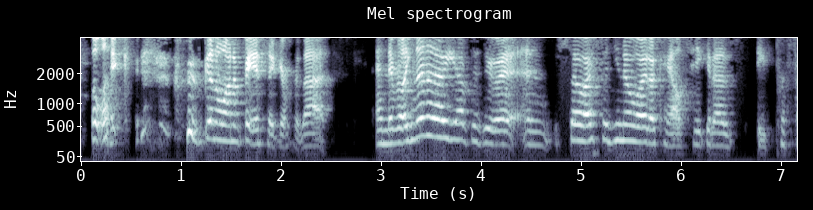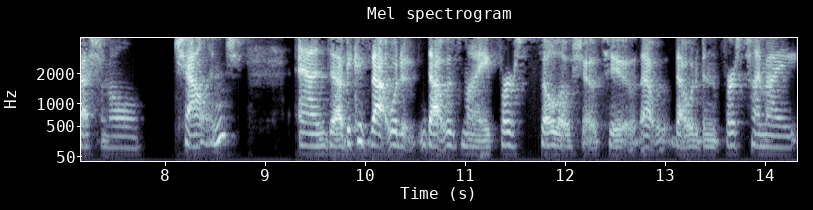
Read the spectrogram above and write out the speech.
like, who's going to want to pay a ticket for that? and they were like, no, no, no, you have to do it. And so I said, you know what? Okay, I'll take it as a professional challenge. And uh, because that would that was my first solo show too. That that would have been the first time I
